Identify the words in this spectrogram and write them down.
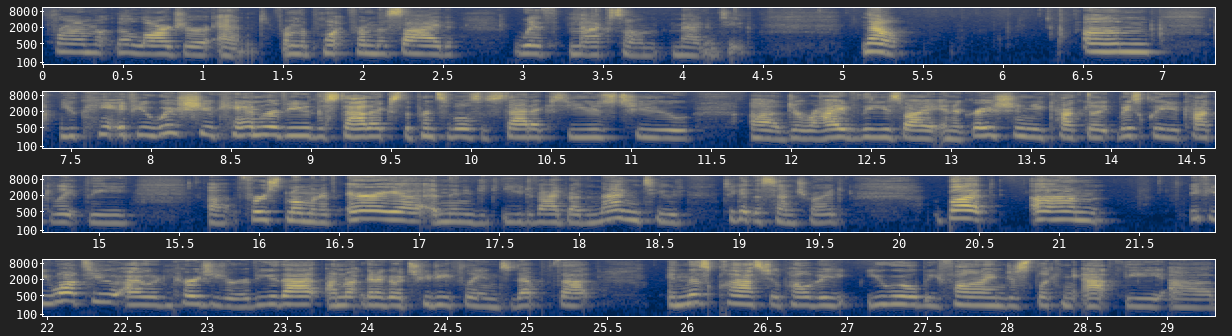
from the larger end, from the point from the side with maximum magnitude. Now, um, you can, if you wish, you can review the statics, the principles of statics used to uh, derive these via integration. You calculate, basically, you calculate the uh, first moment of area, and then you, you, divide by the magnitude to get the centroid. But um, if you want to, I would encourage you to review that. I'm not going to go too deeply into depth with that. In this class, you'll probably you will be fine just looking at the. Uh,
